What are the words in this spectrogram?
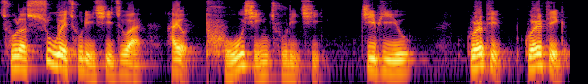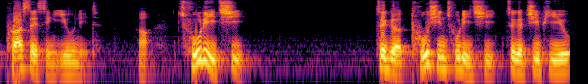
除了数位处理器之外，还有图形处理器 GPU，Graphic Graphic Processing Unit 啊，处理器。这个图形处理器，这个 GPU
